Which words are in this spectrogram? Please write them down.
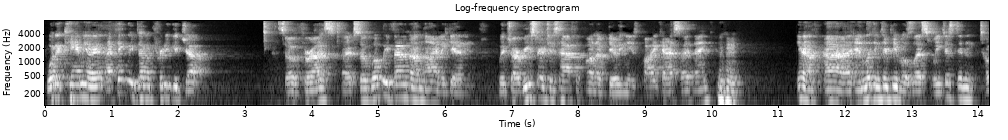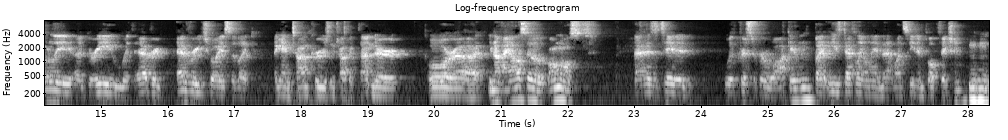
what a cameo is, I think we've done a pretty good job. So for us, uh, so what we found online again, which our research is half the fun of doing these podcasts, I think. Mm-hmm. You know, uh, and looking through people's lists, we just didn't totally agree with every every choice of like again Tom Cruise in Tropic Thunder, or uh, you know, I also almost uh, hesitated with Christopher Walken, but he's definitely only in that one scene in Pulp Fiction. Mm-hmm.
